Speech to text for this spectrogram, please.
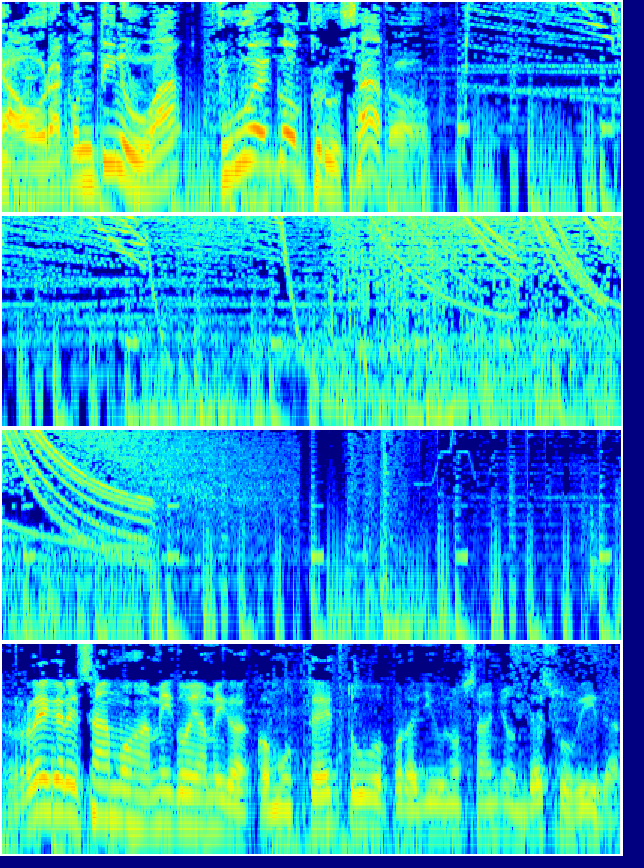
ahora continúa Fuego Cruzado. Regresamos amigos y amigas, como usted tuvo por allí unos años de su vida,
